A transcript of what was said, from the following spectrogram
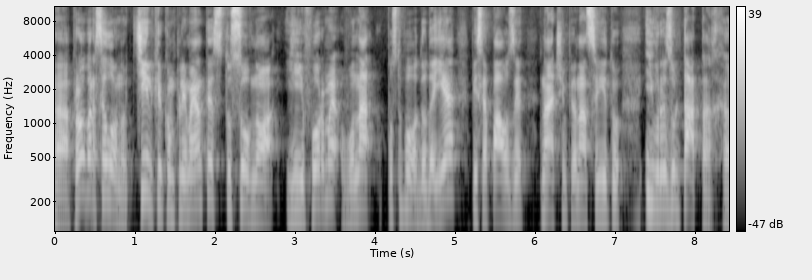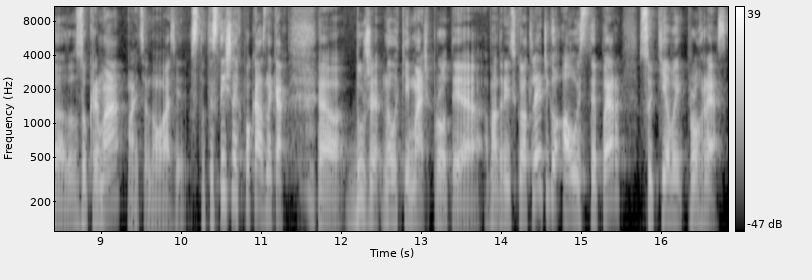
Е, про Барселону тільки компліменти стосовно її форми. Вона поступово додає після паузи на чемпіонат світу. І в результатах, е, зокрема, мається на увазі в статистичних показниках, е, дуже нелегкий матч проти мадридського Атлетіко. А ось тепер суттєвий прогрес.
